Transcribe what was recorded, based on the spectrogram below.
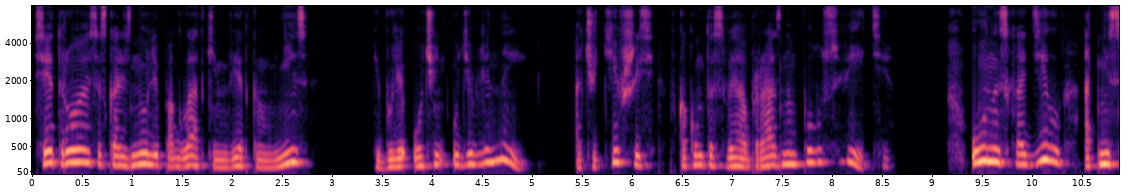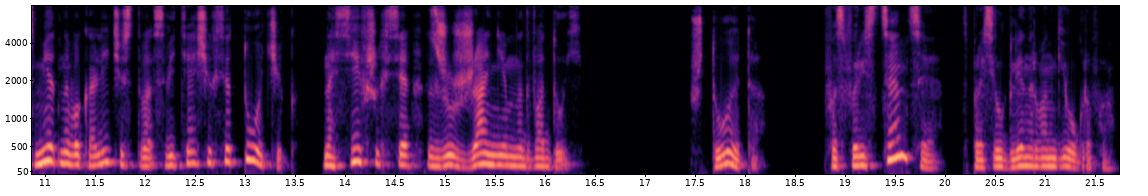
Все трое соскользнули по гладким веткам вниз и были очень удивлены, очутившись в каком-то своеобразном полусвете. Он исходил от несметного количества светящихся точек, носившихся с жужжанием над водой. «Что это? Фосфоресценция?» — спросил Гленнерван географа.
